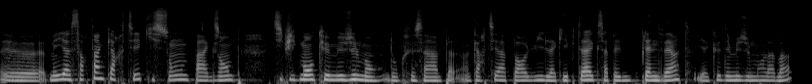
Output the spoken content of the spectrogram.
euh, mais il y a certains quartiers qui sont, par exemple, typiquement que musulmans. Donc c'est un, quartier à Port-Louis, la capitale, qui s'appelle Plaine Verte. Il y a que des musulmans là-bas.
